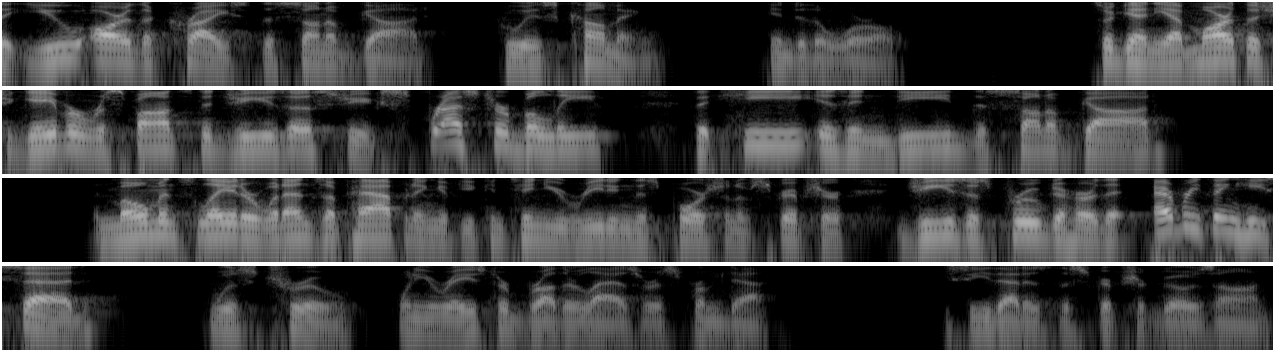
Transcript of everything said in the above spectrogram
that you are the Christ, the Son of God, who is coming into the world. So again, you have Martha. She gave her response to Jesus. She expressed her belief that he is indeed the Son of God. And moments later, what ends up happening, if you continue reading this portion of Scripture, Jesus proved to her that everything he said was true when he raised her brother Lazarus from death. You see that as the Scripture goes on.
